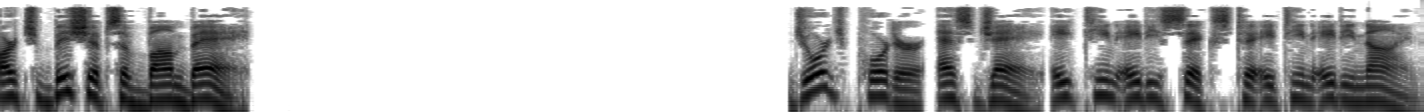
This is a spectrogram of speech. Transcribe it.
Archbishops of Bombay George Porter, S.J. (1886–1889).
